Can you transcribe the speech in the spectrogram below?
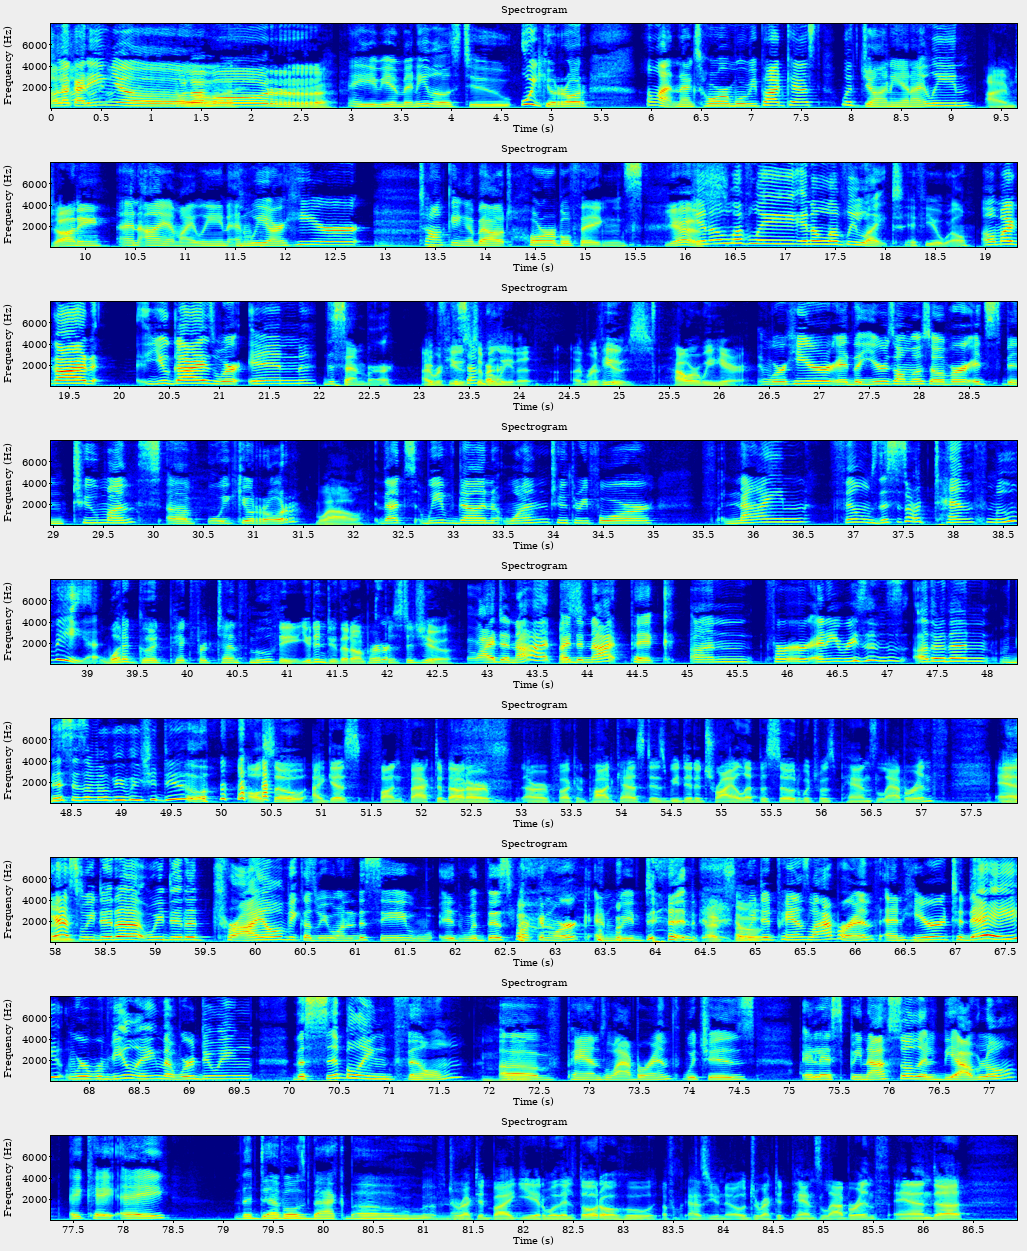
Hola, cariño. Hola, amor. Y bienvenidos to Uy, qué horror, a Latinx horror movie podcast with Jonny and Aileen. I'm Jonny. And I am Aileen, and we are here talking about horrible things Yes. in a lovely in a lovely light, if you will. Oh my god, you guys, we're in December. I It's refuse December. to believe it. I refuse. How are we here? We're here. uh, The year's almost over. It's been two months of Uy, qué horror. Wow. That's we've done one, two, three, four, f- nine films. This is our tenth movie. What a good pick for 10th movie. You didn't do that on purpose, did you? I did not. I did not pick on for any reasons other than this is a movie we should do. also, I guess fun fact about our our fucking podcast is we did a trial episode which was Pan's Labyrinth. And yes, we did a we did a trial because we wanted to see it would this fucking work, and we did. And and we did Pan's Labyrinth, and here today we're revealing that we're doing the sibling film Mm-hmm. of Pan's Labyrinth, which is El Espinazo del Diablo, aka the Devil's Backbone. directed by Guillermo del Toro who as you know directed Pan's Labyrinth and uh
